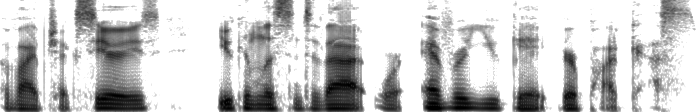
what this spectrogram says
a Vibe Check series. You can listen to that wherever you get your podcasts.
